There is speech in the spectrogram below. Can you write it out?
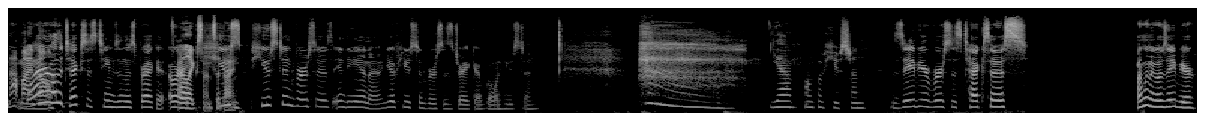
Not mine Why though. are all the Texas teams in this bracket? All right. like Sensodyne. Hous- Houston versus Indiana. You have Houston versus Drake. I'm going Houston. yeah, I'll go Houston. Xavier versus Texas. I'm gonna go Xavier.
